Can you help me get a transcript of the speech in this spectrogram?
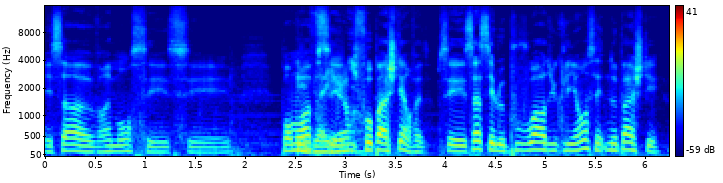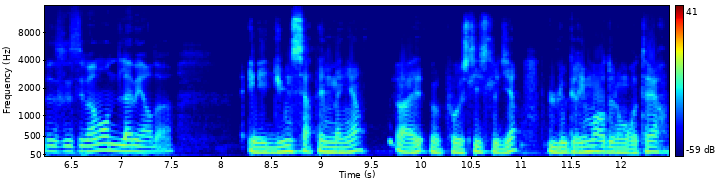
Et ça, euh, vraiment, c'est. Pour moi, il faut pas acheter en fait. Ça, c'est le pouvoir du client, c'est ne pas acheter. Parce que c'est vraiment de la merde. Et d'une certaine manière, on peut aussi le dire, le grimoire de l'ombre terre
